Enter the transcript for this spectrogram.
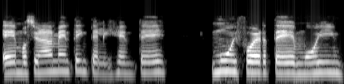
emocionalmente inteligente, muy fuerte, muy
